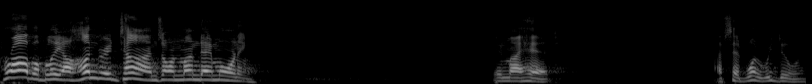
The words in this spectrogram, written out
probably a hundred times on Monday morning in my head. I've said, What are we doing?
